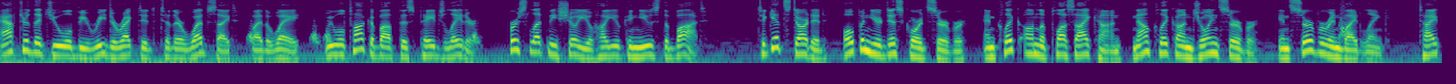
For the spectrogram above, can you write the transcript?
After that, you will be redirected to their website. By the way, we will talk about this page later. First, let me show you how you can use the bot. To get started, open your Discord server and click on the plus icon. Now click on Join Server. In Server Invite link, type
